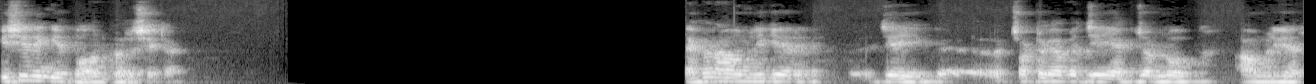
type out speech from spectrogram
কিসের ইঙ্গিত বহন করে সেটা? এখন আওয়ামী লীগের যে, চট্টগ্রামের যে একজন লোক, আওয়ামী লীগের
